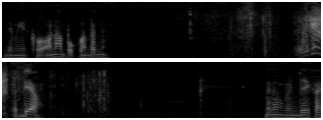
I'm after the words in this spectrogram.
เดี๋ยวเมีขอเอาหน้าปกก่อนแป๊บนึงแป๊บเดียว ไม่ต้องสนใจใคร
